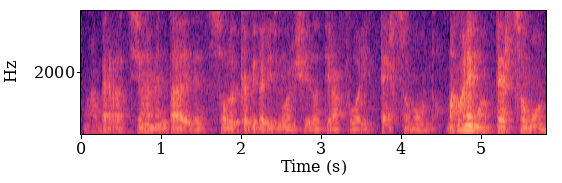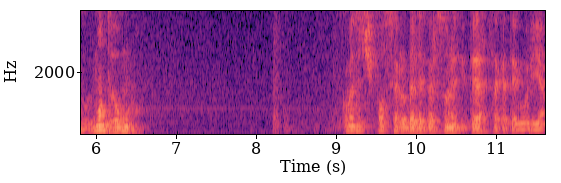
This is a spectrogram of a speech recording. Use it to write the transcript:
un'aberrazione mentale che solo il capitalismo è riuscito a tirar fuori, terzo mondo. Ma qual è il terzo mondo? Il mondo è uno come se ci fossero delle persone di terza categoria.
